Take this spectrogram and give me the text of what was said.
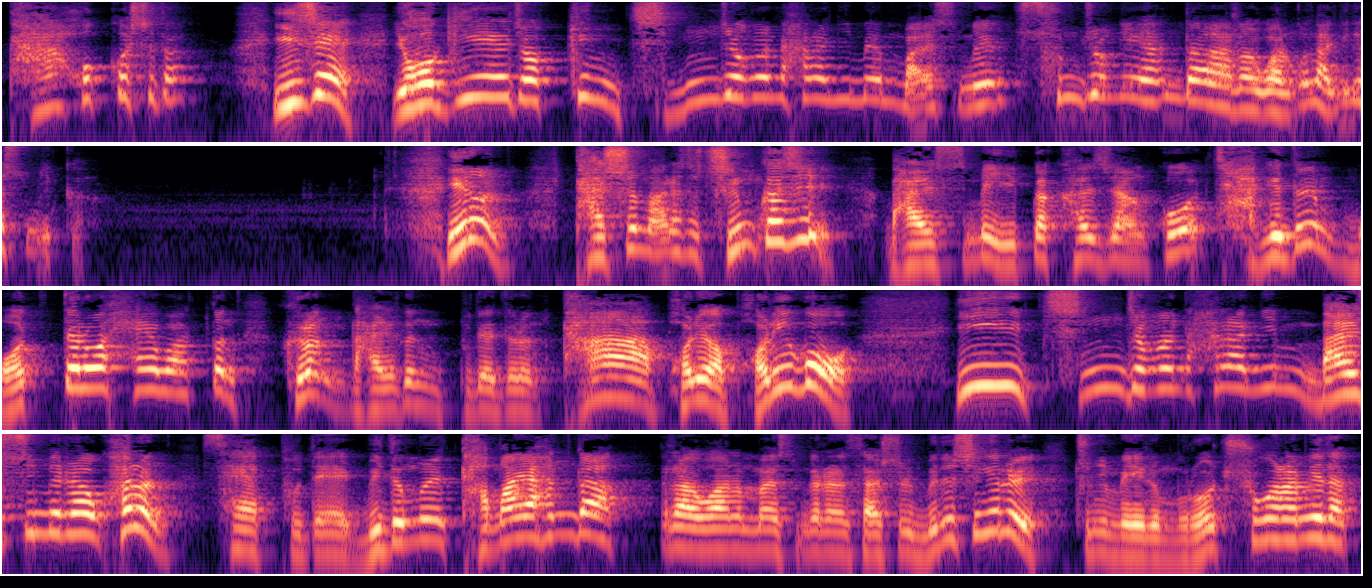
다 헛것이다. 이제 여기에 적힌 진정한 하나님의 말씀에 순종해야 한다라고 하는 건 아니겠습니까? 이는 다시 말해서 지금까지 말씀에 입각하지 않고 자기들 멋대로 해왔던 그런 낡은 부대들은 다 버려버리고 이 진정한 하나님 말씀이라고 하는 새 부대의 믿음을 담아야 한다라고 하는 말씀이라는 사실을 믿으시기를 주님의 이름으로 축원합니다.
